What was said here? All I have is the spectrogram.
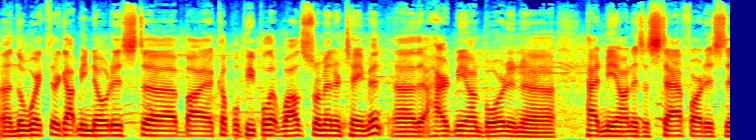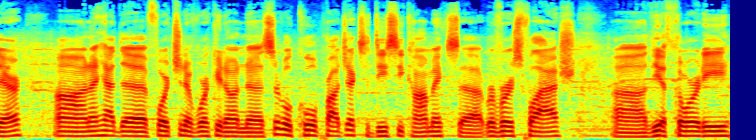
And the work there got me noticed by a couple people at Wildstorm Entertainment that hired me on board and had me on as a staff artist there. And I had the fortune of working on several cool projects at DC Comics uh, Reverse Flash, uh, The Authority,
